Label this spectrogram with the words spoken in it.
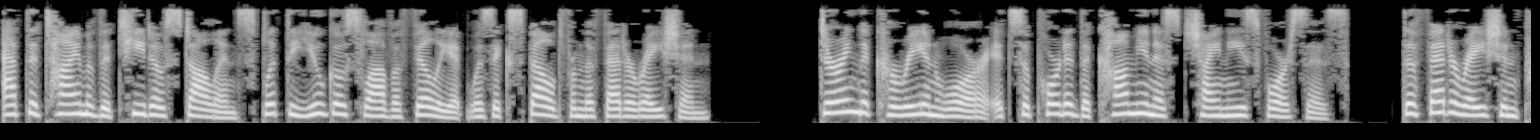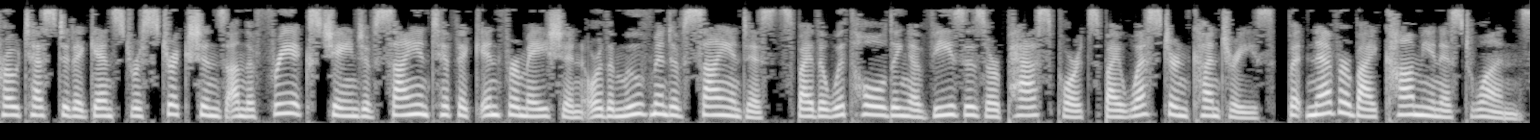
At the time of the Tito-Stalin split the Yugoslav affiliate was expelled from the federation. During the Korean War it supported the Communist Chinese forces. The Federation protested against restrictions on the free exchange of scientific information or the movement of scientists by the withholding of visas or passports by Western countries, but never by Communist ones.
